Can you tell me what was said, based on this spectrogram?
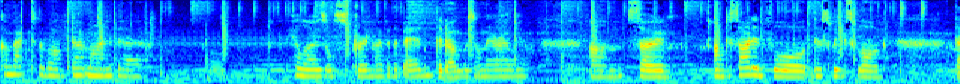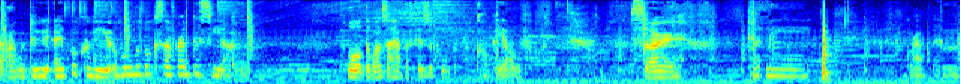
welcome back to the vlog. Don't mind the pillows all strewn over the bed. The dog was on there earlier. Um, so I've decided for this week's vlog that I would do a book review of all the books I've read this year. Or the ones I have a physical copy of. So let me grab them.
